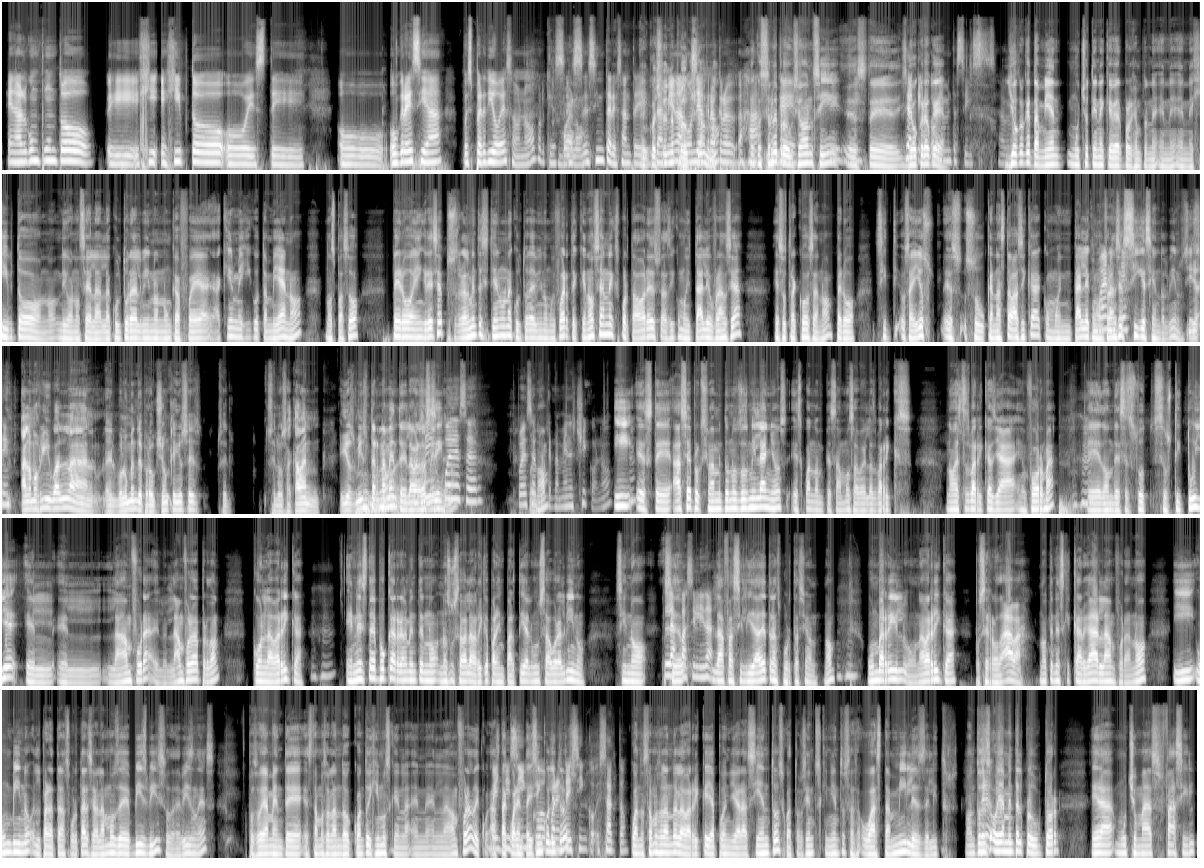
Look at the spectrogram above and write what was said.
en algún punto eh, Egi- Egipto o este o, o Grecia pues perdió eso, ¿no? Porque es, Bueno. es- es interesante. En cuestión de También algún día creo, producción, creo- ajá, en cuestión de que- producción, sí, sí, sí. este, o sea, yo creo que obviamente sí, ¿sabes? Yo creo que también mucho tiene que ver, por ejemplo, en, en- en Egipto, ¿no? digo, no sé, la, la cultura del vino nunca fue, aquí en México también, ¿no? Nos pasó. Pero en Grecia, pues realmente sí tienen una cultura de vino muy fuerte. Que no sean exportadores así como Italia o Francia, es otra cosa, ¿no? Pero sí, o sea, ellos, es su canasta básica, como en Italia, como en Francia, sí. sigue siendo el vino. Sí, Y a, sí. a lo mejor igual la- el volumen de producción que ellos se, se, se lo sacaban ellos mismos. Internamente, ¿no? la verdad Sí, sí. puede ser. Puede ser porque también es chico, ¿no? Y este, hace aproximadamente unos 2000 años es cuando empezamos a ver las barricas. No, estas barricas ya en forma, eh, donde se su- sustituye el, el- la ánfora, el, el ánfora, perdón, con la barrica. En esta época realmente no, no se usaba la barrica para impartir algún sabor al vino, sino La se- facilidad. la facilidad de transportación, ¿no? Un barril o una barrica, pues se rodaba, no tenés que cargar la ánfora, ¿no? Y un vino, para transportarse, hablamos de bis o de business, pues obviamente estamos hablando, ¿cuánto dijimos que en la, en, en la ánfora? De, hasta 45 litros. 45, exacto. Cuando estamos hablando de la barrica ya pueden llegar a cientos, 400, 500 as- o hasta miles de litros. ¿no? Entonces, Pero- obviamente, el productor era mucho más fácil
